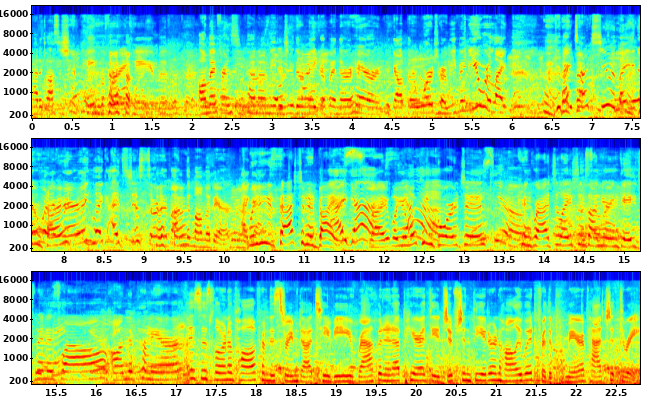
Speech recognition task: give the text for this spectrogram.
had a glass of champagne before I came, and all my friends depend on me to do their makeup and their hair and pick out their wardrobe. Even you were like, "Can I text you and let you know what I'm wearing?" Like it's just sort of I'm the mama bear. I we need fashion advice. I guess. Right. Well, you're yeah. looking gorgeous. Thank you. Congratulations on your engagement as well on the premiere. This is Lorna Paul from the Stream.tv, wrapping it up here at the Egyptian Theater in Hollywood for the premiere of Hatchet 3.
